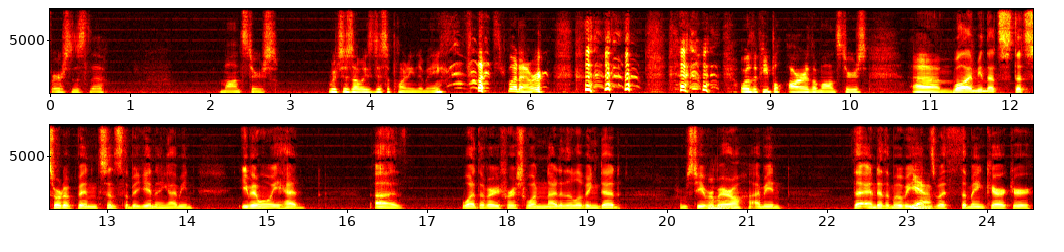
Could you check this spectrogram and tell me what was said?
versus the monsters, which is always disappointing to me. but whatever. or the people are the monsters. Um, Well, I mean that's that's sort of been since the beginning. I mean, even when we had, uh, what the very first one, Night of the Living Dead, from Steve Romero. I mean, the end of the movie Yeah. ends with the main character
